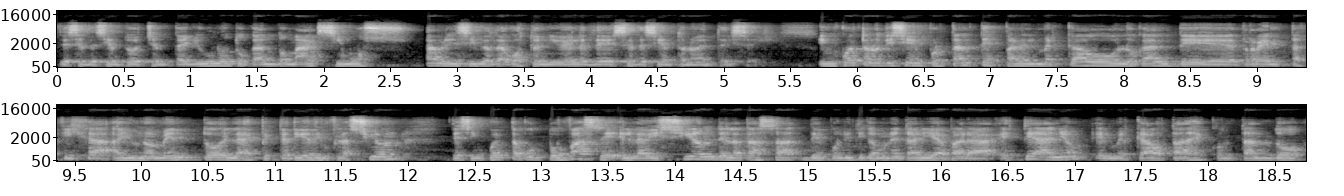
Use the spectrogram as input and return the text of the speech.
de 781, tocando máximos a principios de agosto en niveles de 796. En cuanto a noticias importantes para el mercado local de renta fija, hay un aumento en las expectativas de inflación de 50 puntos base en la visión de la tasa de política monetaria para este año. El mercado está descontando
